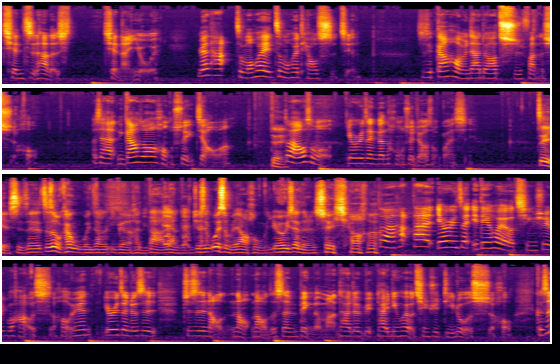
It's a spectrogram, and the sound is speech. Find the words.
牵制他的前男友。诶，因为他怎么会这么会挑时间？就是刚好人家都要吃饭的时候，而且还你刚刚说哄睡觉吗？对对啊，为什么忧郁症跟哄睡觉有什么关系？这也是这这是我看文章一个很大的亮点，就是为什么要哄忧郁症的人睡觉？对啊，他他忧郁症一定会有情绪不好的时候，因为忧郁症就是就是脑脑脑子生病了嘛，他就必他一定会有情绪低落的时候。可是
